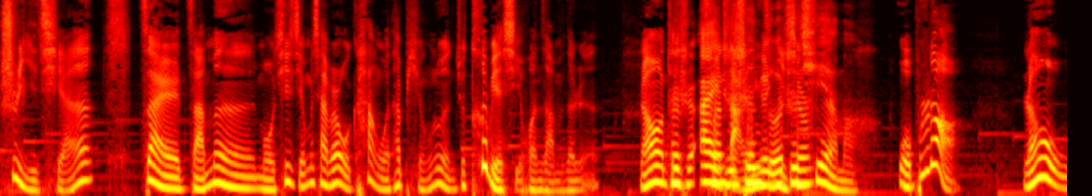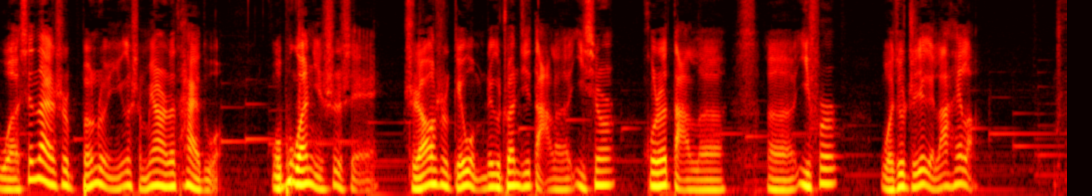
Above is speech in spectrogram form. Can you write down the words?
是以前在咱们某期节目下边我看过他评论，就特别喜欢咱们的人。然后他是爱之深责之切吗？我不知道。然后我现在是本准一个什么样的态度？我不管你是谁，只要是给我们这个专辑打了一星或者打了呃一分我就直接给拉黑了，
